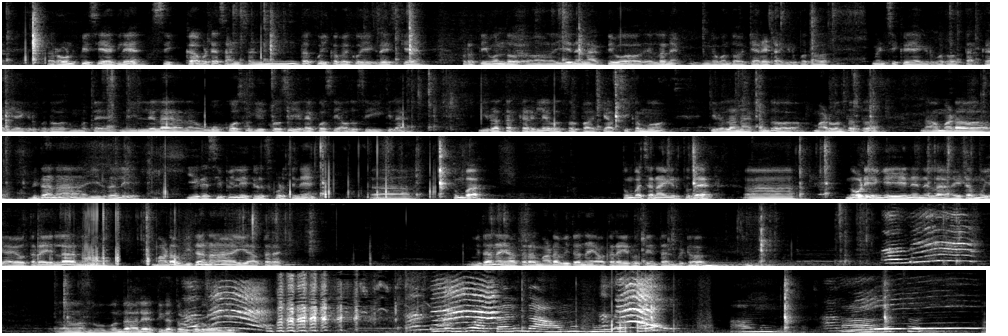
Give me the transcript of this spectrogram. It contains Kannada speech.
ರೌಂಡ್ ಪೀಸೇ ಆಗಲಿ ಸಿಕ್ಕಾಬಟ್ಟೆ ಸಣ್ಣ ಸಣ್ಣದ ಕುಯ್ಕೋಬೇಕು ಎಗ್ ರೈಸ್ಗೆ ಪ್ರತಿಯೊಂದು ಏನೇನು ಹಾಕ್ತೀವೋ ಎಲ್ಲನೇ ಹಿಂಗೆ ಒಂದು ಕ್ಯಾರೆಟ್ ಆಗಿರ್ಬೋದು, ಮೆಣಸಿನ್ಕಾಯಿ ಆಗಿರ್ಬೋದು, ತರಕಾರಿ ಆಗಿರ್ಬೋದು, ಮತ್ತು ಇಲ್ಲೆಲ್ಲ ಹೂಕೋಸು ಗೀಕೋಸು ಎಲೆಕೋಸು ಯಾವುದೂ ಸಿಗಿಕ್ಕಿಲ್ಲ ಇರೋ ತರಕಾರಿಲೇ ಒಂದು ಸ್ವಲ್ಪ ಕ್ಯಾಪ್ಸಿಕಮ್ಮು ಇವೆಲ್ಲ ಹಾಕೊಂಡು ಮಾಡುವಂಥದ್ದು. ನಾವು ಮಾಡೋ ವಿಧಾನ ಇದರಲ್ಲಿ ಈ ರೆಸಿಪಿಲಿ ತಿಳಿಸ್ಕೊಡ್ತೀನಿ. ತುಂಬ ತುಂಬ ಚೆನ್ನಾಗಿರ್ತದೆ. ನೋಡಿ ಹೆಂಗೆ ಏನೇನೆಲ್ಲ ಐಟಮು ಯಾವ್ಯಾವ ಥರ ಎಲ್ಲ ನಾನು ಮಾಡೋ ವಿಧಾನ ಯಾವ ಥರ ವಿಧಾನ ಯಾವ ಥರ ಮಾಡೋ ವಿಧಾನ ಯಾವ ಥರ ಇರುತ್ತೆ ಅಂತ ಅಂದ್ಬಿಟ್ಟು. ಅಲ್ಲಿ ಬಂದ ಅಲೆ ಹತ್ತಿಗ ತೊಳ್ಕೊಂಡು ಹೋಗಿ. ಹತ್ತರಿಂದ ಅವನು ಮೂರು ಅವನು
